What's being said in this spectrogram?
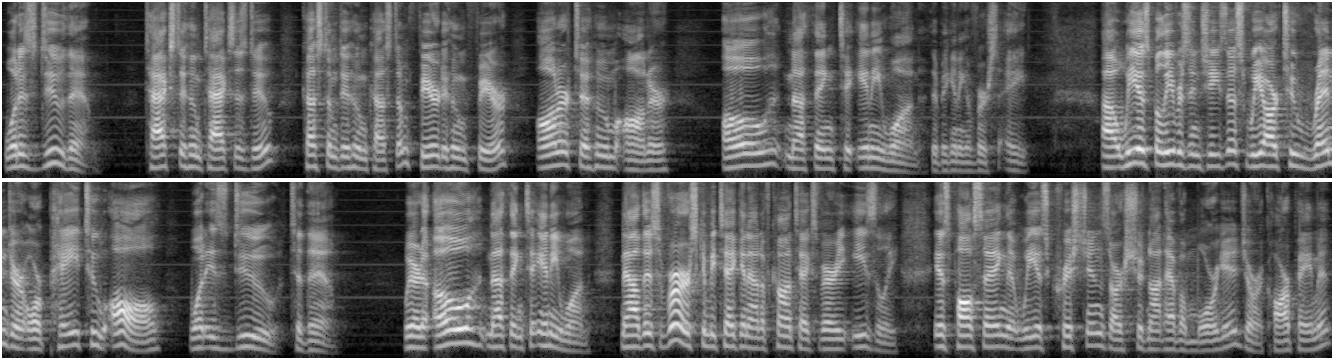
what is due them. Tax to whom tax is due, custom to whom custom, fear to whom fear, honor to whom honor, owe nothing to anyone. The beginning of verse 8. Uh, we, as believers in Jesus, we are to render or pay to all what is due to them. We are to owe nothing to anyone. Now, this verse can be taken out of context very easily. Is Paul saying that we as Christians are, should not have a mortgage or a car payment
